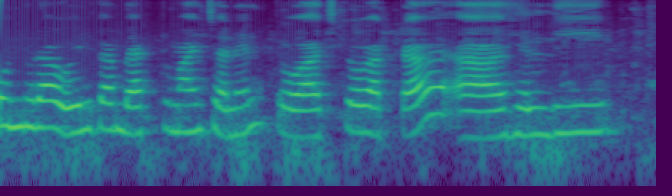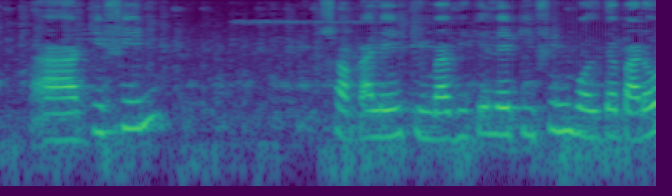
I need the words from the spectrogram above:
বন্ধুরা, welcome back to my channel. তো আজকেও একটা হেলদি টিফিন। সকালে কিংবা বিকেলে টিফিন বলতে পারো।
